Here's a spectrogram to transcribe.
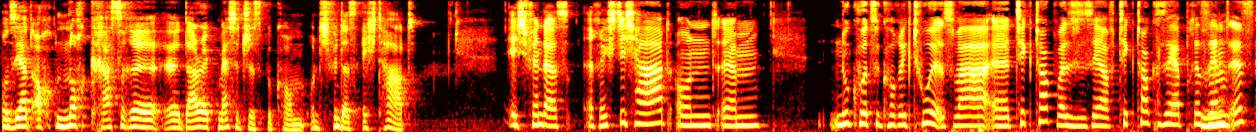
Und sie hat auch noch krassere äh, Direct Messages bekommen. Und ich finde das echt hart. Ich finde das richtig hart und ähm, nur kurze Korrektur, es war äh, TikTok, weil sie sehr auf TikTok sehr präsent ist.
